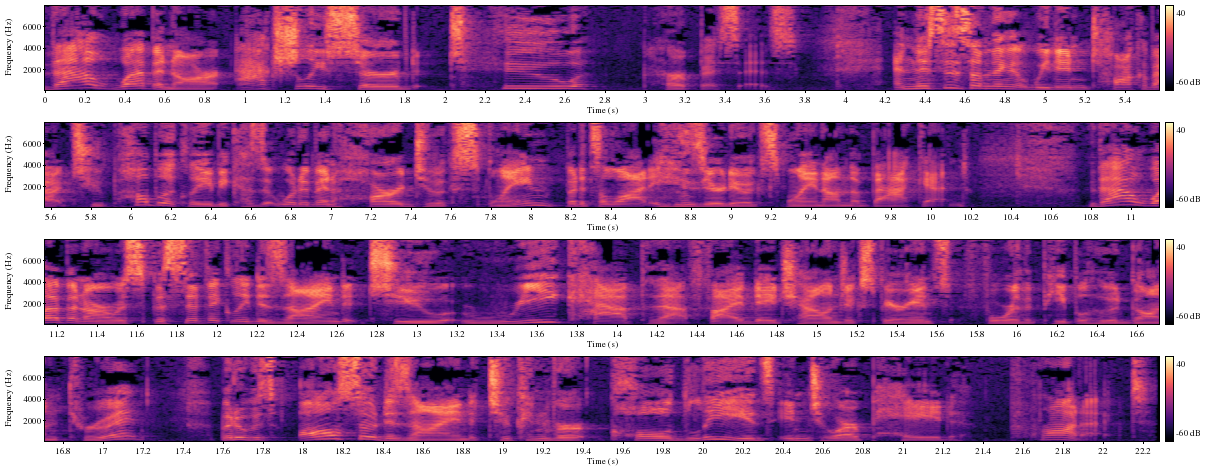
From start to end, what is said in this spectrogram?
That webinar actually served two purposes. And this is something that we didn't talk about too publicly because it would have been hard to explain, but it's a lot easier to explain on the back end. That webinar was specifically designed to recap that five day challenge experience for the people who had gone through it, but it was also designed to convert cold leads into our paid product.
